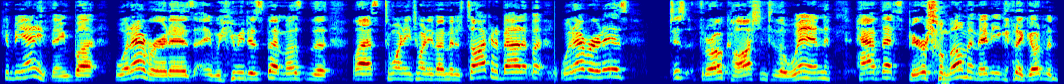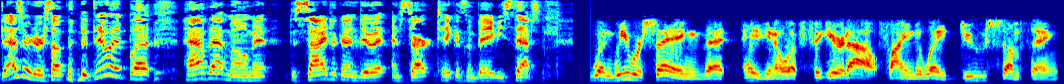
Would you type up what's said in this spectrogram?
can be anything, but whatever it is, we, we just spent most of the last 20, 25 minutes talking about it, but whatever it is, just throw caution to the wind, have that spiritual moment. Maybe you gotta go to the desert or something to do it, but have that moment, decide you're gonna do it, and start taking some baby steps. When we were saying that, hey, you know what, figure it out, find a way, do something,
